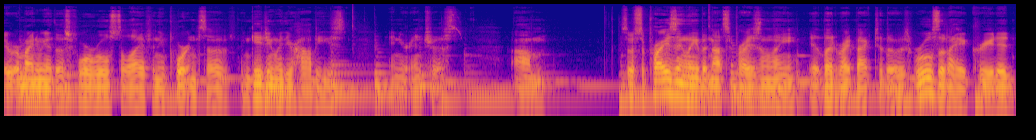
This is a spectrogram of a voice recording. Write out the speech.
it reminded me of those four rules to life and the importance of engaging with your hobbies and your interests. Um, So, surprisingly, but not surprisingly, it led right back to those rules that I had created,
